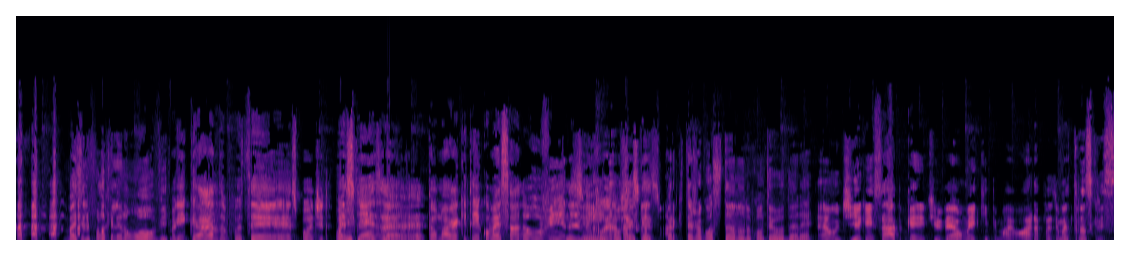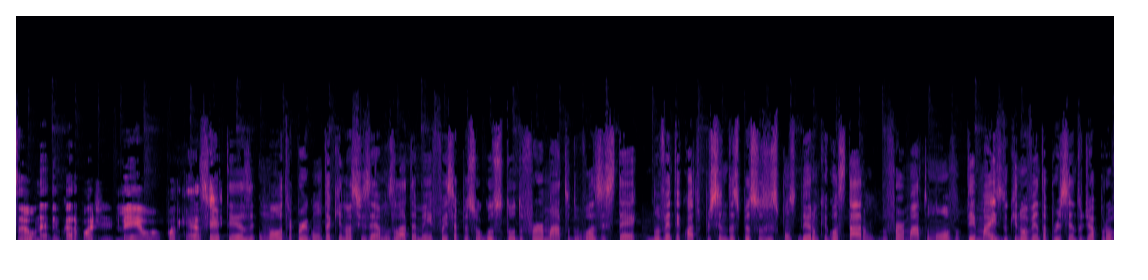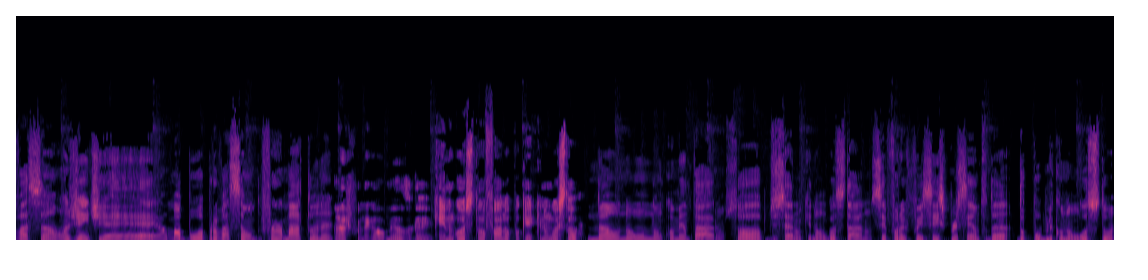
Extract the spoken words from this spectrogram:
mas ele falou que ele não ouve. Obrigado por ter respondido a Pois é, pesquisa. cara. Tomara que tenha começado a ouvir, né? Sim, depois com pesquisa. certeza. Espero que esteja gostando do conteúdo, né? É, um dia, quem sabe, que a gente tiver uma equipe maior, dá pra fazer uma transcrição, né? Daí o cara pode ler o podcast. Com certeza. Uma outra pergunta que nós fizemos lá também foi se a pessoa gostou do formato do Voz Stack. 94% das pessoas responderam que gostaram do formato novo. Ter mais do que 90% de aprovação, gente, é uma boa aprovação do formato, né? Eu acho que foi legal mesmo. Que... Quem não gostou, falou por que que não gostou? Não, não, não comentaram. Só disseram que não gostaram. Se for, foi 6% da, do público não gostou.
